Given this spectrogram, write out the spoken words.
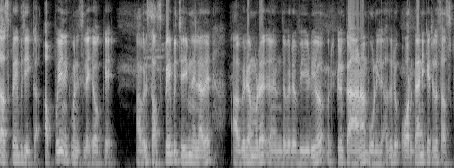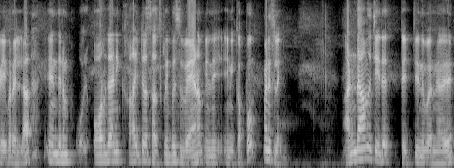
സബ്സ്ക്രൈബ് ചെയ്യിക്കുക അപ്പോഴും എനിക്ക് മനസ്സിലായി. ഓക്കെ അവർ സബ്സ്ക്രൈബ് ചെയ്യുന്നല്ലാതെ അവർ നമ്മുടെ എന്താ പറയുക വീഡിയോ ഒരിക്കലും കാണാൻ പോണില്ല. അതൊരു ഓർഗാനിക് ആയിട്ടുള്ള സബ്സ്ക്രൈബർ അല്ല. എന്തിനും ഓർഗാനിക് ആയിട്ടുള്ള സബ്സ്ക്രൈബേഴ്സ് വേണം എന്ന് എനിക്കപ്പോൾ മനസ്സിലായി. രണ്ടാമത് ചെയ്ത തെറ്റ് എന്ന് പറഞ്ഞാൽ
